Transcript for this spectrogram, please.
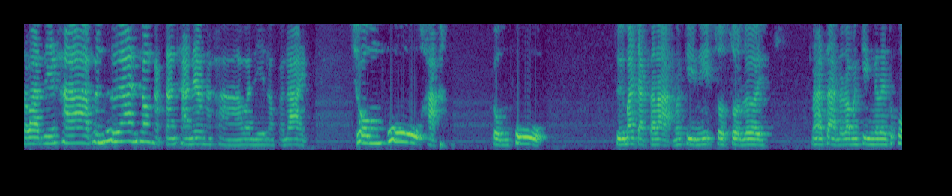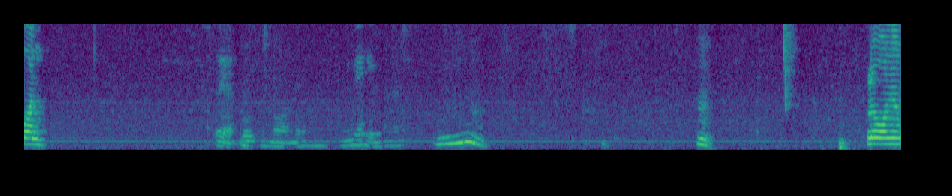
สวัสดีค่ะเพื่อนๆช่องกับตันชาแนลนะคะ วันนี้เราก็ได้ ชมพู่ค่ะ ชมพู่ซื้อมาจากตลาดเมื่อกี้นี้สดๆเลย มาจานเดี๋ยวเรามากินกันเลยทุกคนเปิดลูกนอนเลยไม่เห็นนะอืมอืมโลนึง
